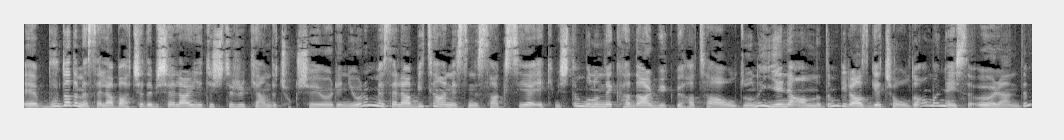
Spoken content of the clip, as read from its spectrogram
Ee, burada da mesela bahçede bir şeyler yetiştirirken de çok şey öğreniyorum. Mesela bir tanesini saksıya ekmiştim. Bunun ne kadar büyük bir hata olduğunu yeni anladım. Biraz geç oldu ama neyse öğrendim.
